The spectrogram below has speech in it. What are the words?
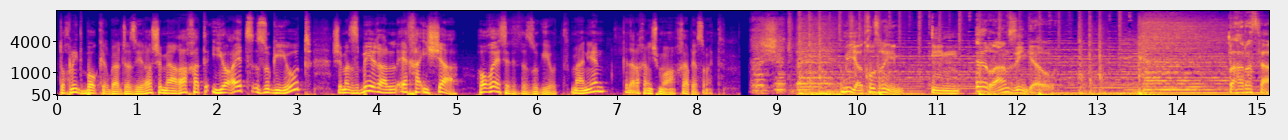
תוכנית בוקר באלג'זירה, שמארחת יועץ זוגיות שמסביר על איך האישה הורסת את הזוגיות. מעניין? כדאי לכם לשמוע אחרי הפרסומת. מיד חוזרים עם ערן זינגר. בהרצה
